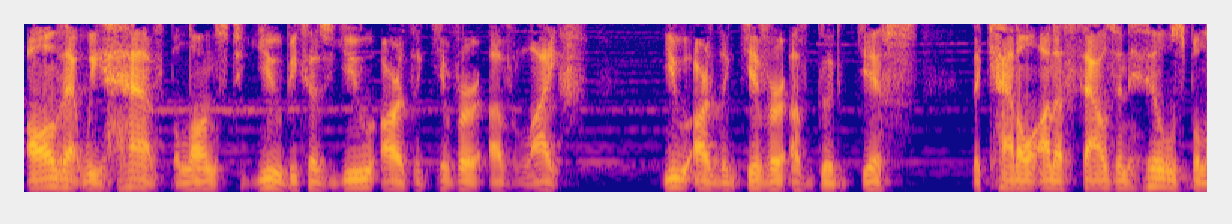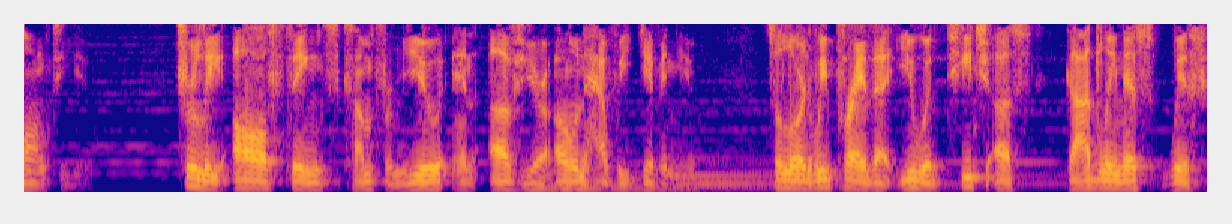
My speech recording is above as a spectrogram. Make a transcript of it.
All that we have belongs to you because you are the giver of life. You are the giver of good gifts. The cattle on a thousand hills belong to you. Truly, all things come from you, and of your own have we given you. So, Lord, we pray that you would teach us godliness with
